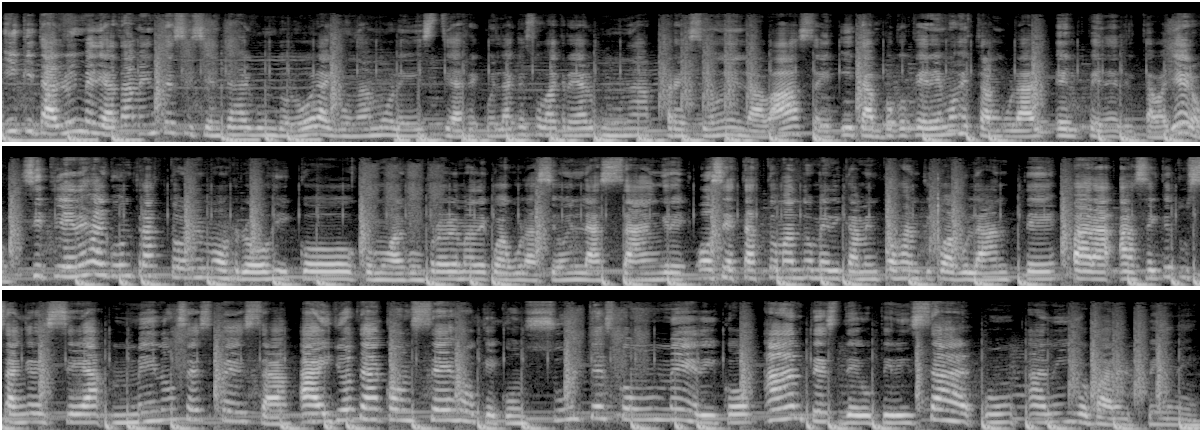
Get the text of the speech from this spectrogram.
y quitarlo inmediatamente si sientes algún dolor, alguna molestia. Recuerda que eso va a crear una presión en la base y tampoco queremos estrangular el pene del caballero. Si tienes algún trastorno hemorrógico, como algún problema de coagulación en la sangre o si estás tomando medicamentos anticoagulantes para hacer que tu sangre sea menos espesa, ahí yo te aconsejo que consultes con un médico antes de utilizar un anillo para el pene.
